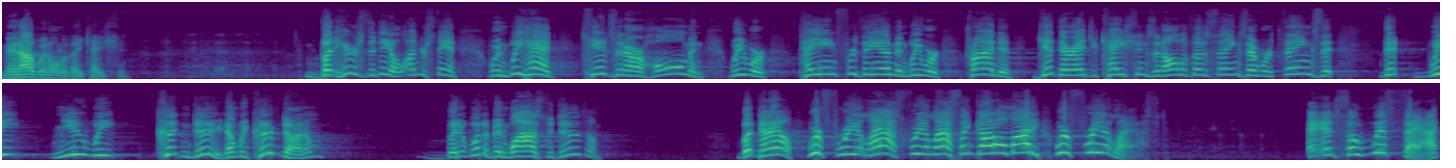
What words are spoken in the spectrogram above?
Man, I went on a vacation. But here's the deal understand, when we had kids in our home and we were paying for them and we were trying to get their educations and all of those things, there were things that, that we knew we couldn't do. Now, we could have done them, but it wouldn't have been wise to do them. But now we're free at last. Free at last. Thank God Almighty. We're free at last. And so, with that,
